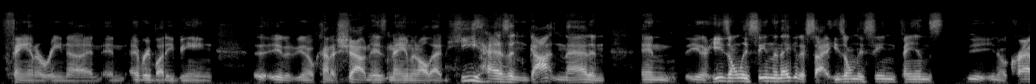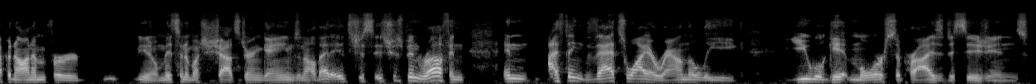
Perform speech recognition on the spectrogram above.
fan arena and, and everybody being eh, you know, you know, kind of shouting his name and all that. He hasn't gotten that, and and you know, he's only seen the negative side. He's only seen fans you know crapping on him for you know missing a bunch of shots during games and all that. It's just it's just been rough. And and i think that's why around the league you will get more surprise decisions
